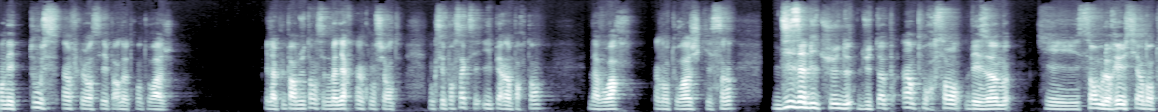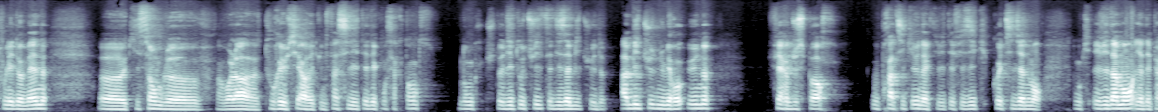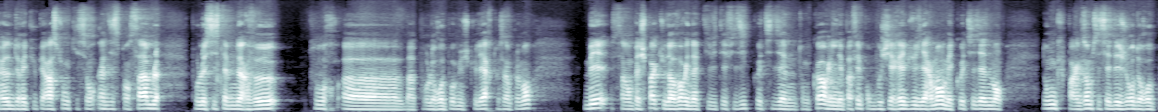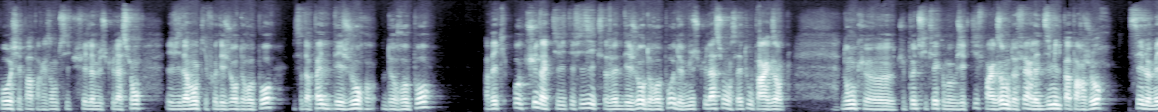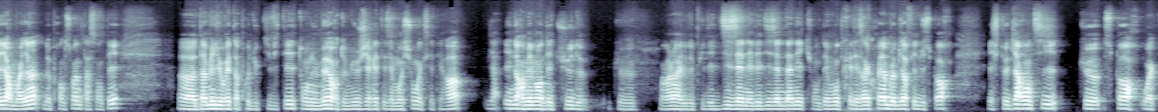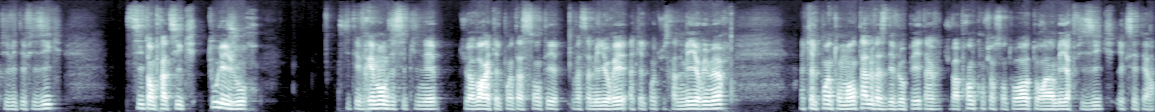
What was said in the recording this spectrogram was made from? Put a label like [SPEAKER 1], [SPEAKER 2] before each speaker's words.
[SPEAKER 1] on est tous influencés par notre entourage. Et la plupart du temps, c'est de manière inconsciente. Donc c'est pour ça que c'est hyper important d'avoir un entourage qui est sain. 10 habitudes du top 1% des hommes qui semblent réussir dans tous les domaines, euh, qui semblent voilà, tout réussir avec une facilité déconcertante. Donc je te dis tout de suite, c'est 10 habitudes. Habitude numéro 1, faire du sport ou pratiquer une activité physique quotidiennement. Donc évidemment, il y a des périodes de récupération qui sont indispensables pour le système nerveux, pour, euh, bah, pour le repos musculaire tout simplement. Mais ça n'empêche pas que tu dois avoir une activité physique quotidienne. Ton corps, il n'est pas fait pour bouger régulièrement, mais quotidiennement. Donc, par exemple, si c'est des jours de repos, je sais pas, par exemple, si tu fais de la musculation, évidemment qu'il faut des jours de repos. Ça ne doit pas être des jours de repos avec aucune activité physique. Ça doit être des jours de repos de musculation, c'est tout, par exemple. Donc, euh, tu peux te fixer comme objectif, par exemple, de faire les 10 000 pas par jour. C'est le meilleur moyen de prendre soin de ta santé, euh, d'améliorer ta productivité, ton humeur, de mieux gérer tes émotions, etc. Il y a énormément d'études depuis des dizaines et des dizaines d'années qui ont démontré les incroyables bienfaits du sport. Et je te garantis que sport ou activité physique, si tu en pratiques tous les jours, si tu es vraiment discipliné, tu vas voir à quel point ta santé va s'améliorer, à quel point tu seras de meilleure humeur, à quel point ton mental va se développer, tu vas prendre confiance en toi, tu auras un meilleur physique, etc.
